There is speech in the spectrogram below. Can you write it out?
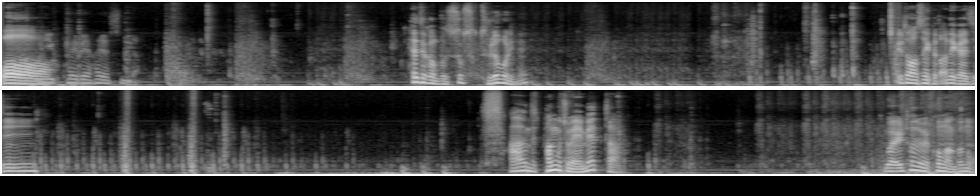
와. 패배하였습니다. 헤드가 뭐 쑥쑥 둘러버리네? 일단 왔으니까 딴 데 가지. 아 근데 방금 좀 애매했다. 뭐야 1턴을 왜 검안 거노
